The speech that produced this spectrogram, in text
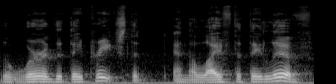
the word that they preach the, and the life that they live.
